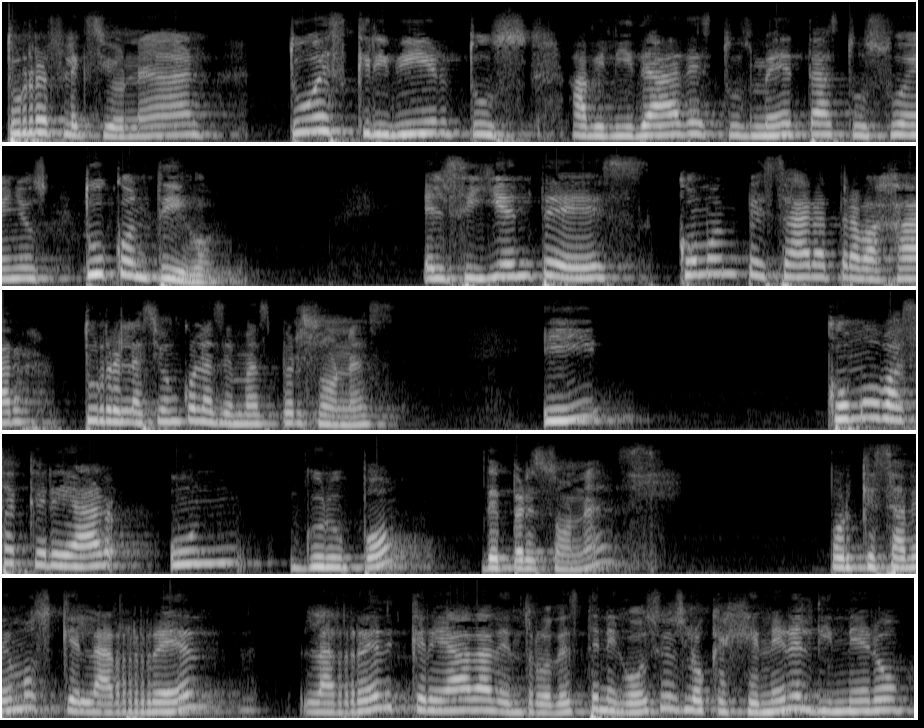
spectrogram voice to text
tú reflexionar, tú escribir tus habilidades, tus metas, tus sueños, tú contigo. El siguiente es cómo empezar a trabajar tu relación con las demás personas y cómo vas a crear un grupo de personas, porque sabemos que la red, la red creada dentro de este negocio es lo que genera el dinero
